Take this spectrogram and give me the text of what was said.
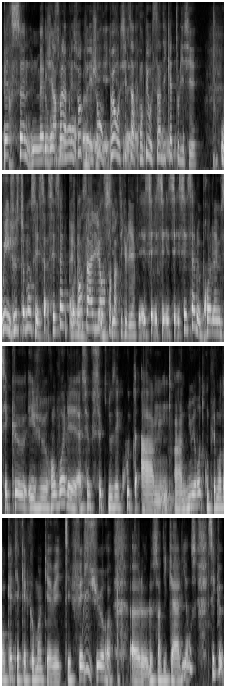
personne, malheureusement. J'ai un peu l'impression que les gens ont peur aussi de s'affronter aux syndicats de policiers. Oui, justement, c'est ça, c'est ça le problème. je pense à Alliance en particulier. C'est ça le problème, c'est que, et je renvoie les, à ceux, ceux, qui nous écoutent à, un numéro de complément d'enquête il y a quelques mois qui avait été fait sur euh, le, syndicat Alliance, c'est que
